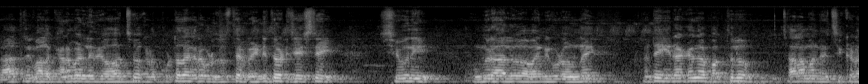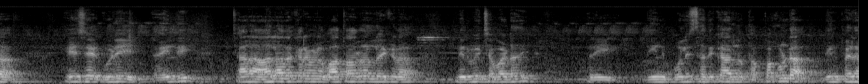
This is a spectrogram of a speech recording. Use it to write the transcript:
రాత్రి వాళ్ళకి కనబడలేదు కావచ్చు. అక్కడ పుట్ట దగ్గర కూడా చూస్తే వెండితోటి చేసినవి శివుని ఉంగరాలు అవన్నీ కూడా ఉన్నాయి. అంటే ఈ రకంగా భక్తులు చాలామంది వచ్చి ఇక్కడ వేసే గుడి అయింది. చాలా ఆహ్లాదకరమైన వాతావరణంలో ఇక్కడ నిర్మించబడ్డది. మరి దీన్ని పోలీస్ అధికారులు తప్పకుండా దీనిపైన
